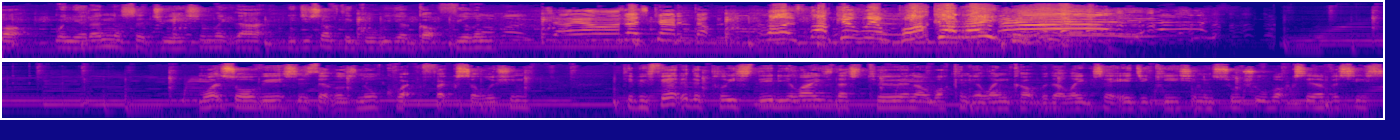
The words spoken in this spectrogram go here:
But when you're in a situation like that, you just have to go with your gut feeling. This character. Well, it's fucking Liam Parker, right? What's obvious is that there's no quick fix solution. To be fair to the police, they realise this too and are working to link up with the likes of education and social work services.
